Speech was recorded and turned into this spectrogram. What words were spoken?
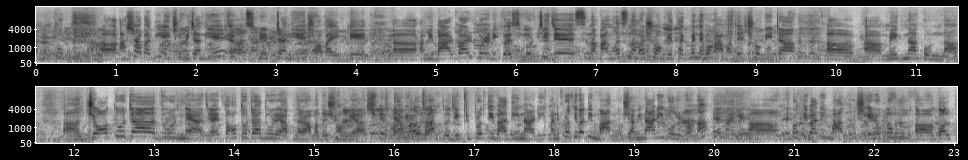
আমি খুব আশাবাদী এই ছবিটা নিয়ে স্ক্রিপ্টটা নিয়ে সবাইকে আমি বারবার করে রিকোয়েস্ট করছি যে সিনেমা বাংলা সিনেমার সঙ্গে থাকবেন এবং আমাদের ছবিটা মেঘনা কন্যা যতটা দূর নেওয়া যায় ততটা দূরে আপনারা আমাদের সঙ্গে আসবেন। এটা আমি বললাম তো যে একটু প্রতিবাদী নারী মানে প্রতিবাদী মানুষ আমি নারী বলব না প্রতিবাদী মানুষ এরকম গল্প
